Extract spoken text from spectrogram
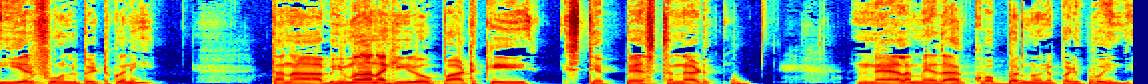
ఇయర్ ఫోన్లు పెట్టుకొని తన అభిమాన హీరో పాటకి స్టెప్ వేస్తున్నాడు నేల మీద కొబ్బరి నూనె పడిపోయింది.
